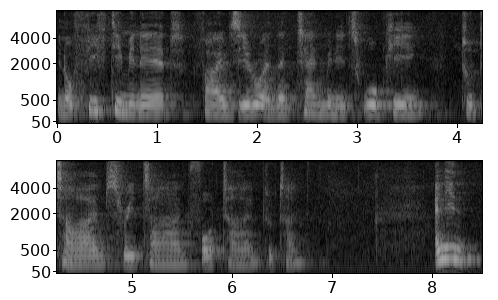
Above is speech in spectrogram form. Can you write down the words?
you know, 50 minutes, 5 0, and then 10 minutes walking, two times, three times, four times, two times. And in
